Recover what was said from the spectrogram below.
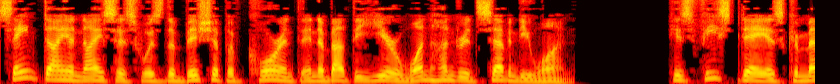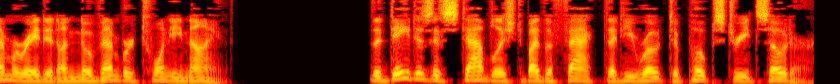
Saint Dionysius was the bishop of Corinth in about the year 171. His feast day is commemorated on November 29. The date is established by the fact that he wrote to Pope Street Soter.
